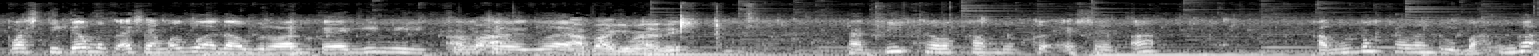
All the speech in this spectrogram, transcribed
kelas 3 mau ke SMA gue ada obrolan kayak gini sama Apa? cewek gue Apa gimana nih? nanti kalau kamu ke SMA kamu bakalan rubah enggak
